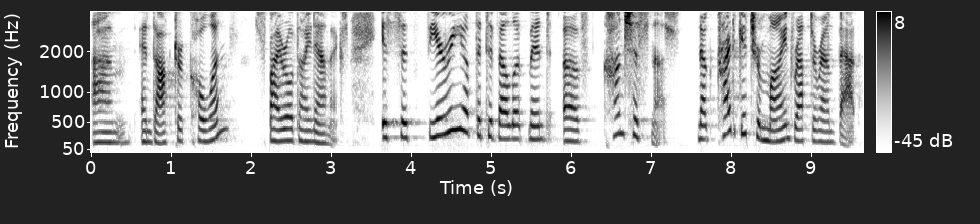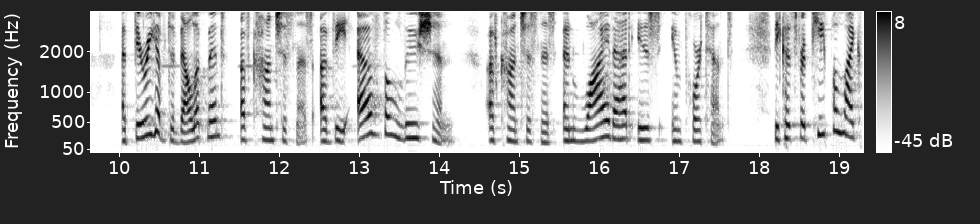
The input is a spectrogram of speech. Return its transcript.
um, and Dr. Cowan, spiral dynamics. It's a theory of the development of consciousness. Now, try to get your mind wrapped around that. A theory of development of consciousness, of the evolution of consciousness and why that is important. Because for people like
